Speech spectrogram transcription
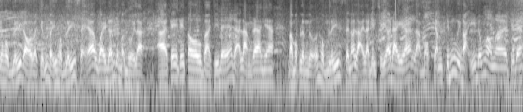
cho hùng lý rồi và chuẩn bị hùng lý sẽ quay đến cho mọi người là à, cái cái tô mà chị bé đã làm ra nha. Và một lần nữa hùng lý sẽ nói lại là địa chỉ ở đây á, là 197 đúng không à, chị bé?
